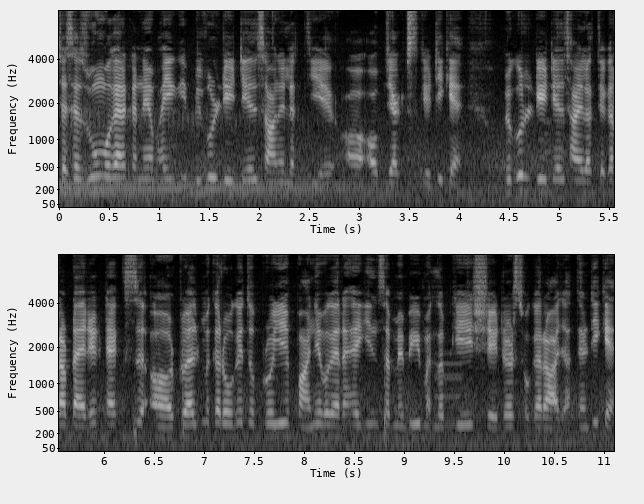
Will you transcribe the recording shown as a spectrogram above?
जैसे जूम वगैरह करने में भाई बिल्कुल डिटेल्स आने लगती है ऑब्जेक्ट्स के, ठीक है? बिल्कुल डिटेल्स आने लगती है। अगर आप डायरेक्ट टैक्स ट्वेल्थ में करोगे तो प्रो ये पानी वगैरह है कि इन सब में भी मतलब कि शेडर्स वगैरह आ जाते हैं, ठीक है?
